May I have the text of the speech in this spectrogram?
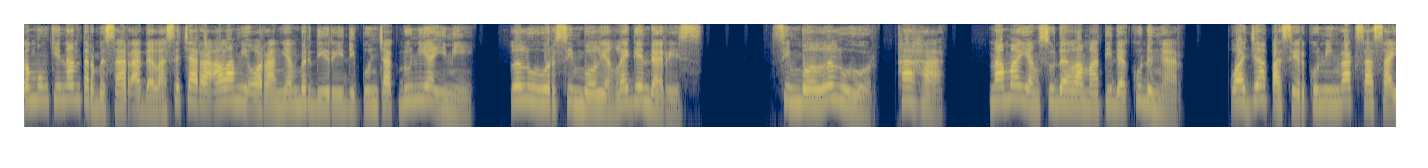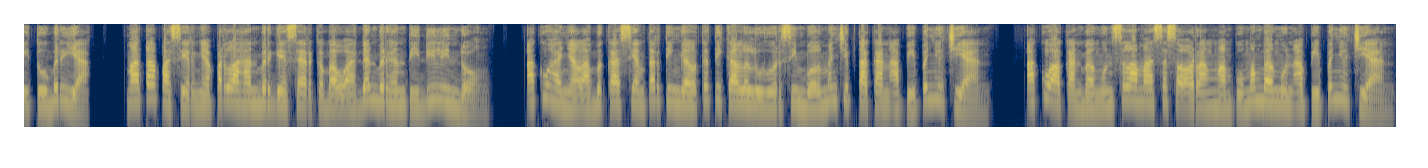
kemungkinan terbesar adalah secara alami orang yang berdiri di puncak dunia ini. Leluhur simbol yang legendaris. Simbol leluhur, haha. Nama yang sudah lama tidak kudengar. Wajah pasir kuning raksasa itu beriak. Mata pasirnya perlahan bergeser ke bawah dan berhenti di lindung. Aku hanyalah bekas yang tertinggal ketika leluhur simbol menciptakan api penyucian. Aku akan bangun selama seseorang mampu membangun api penyucian.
